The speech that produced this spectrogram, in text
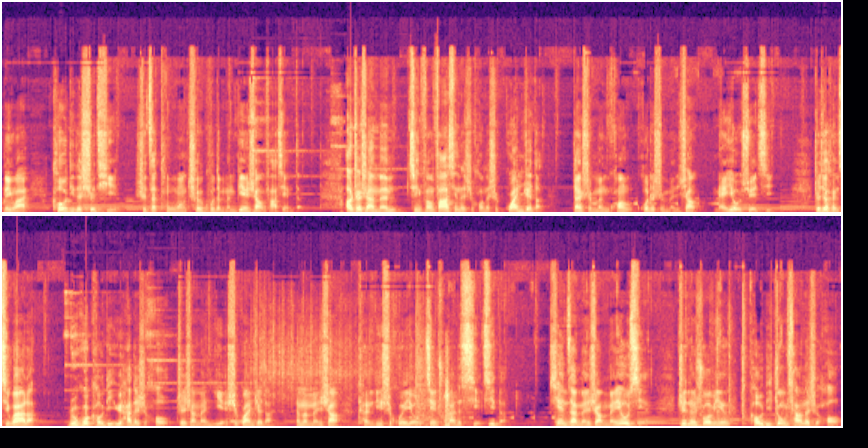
另外，Cody 的尸体是在通往车库的门边上发现的。而这扇门，警方发现的时候呢是关着的，但是门框或者是门上没有血迹，这就很奇怪了。如果 Cody 遇害的时候这扇门也是关着的，那么门上肯定是会有溅出来的血迹的。现在门上没有血，只能说明 Cody 中枪的时候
